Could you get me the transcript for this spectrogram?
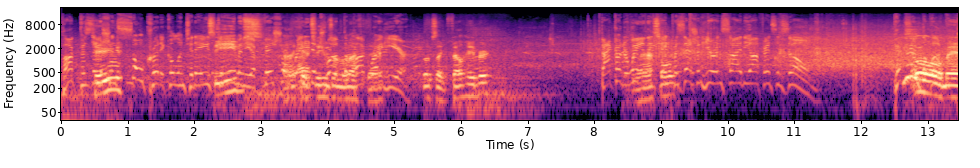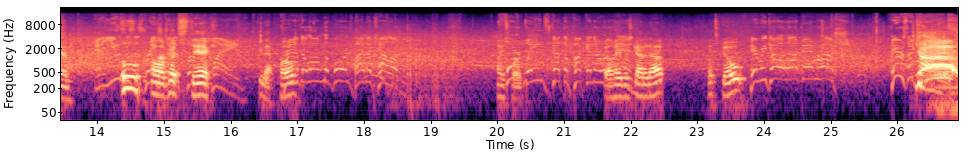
Puck possession King. so critical in today's game, and the official I ready can't to see who's drop on the the puck left there. right here. Looks like Felhaber. Back underway, and they take possession here inside the offensive zone. Picks up the Oh, man. And he uses Ooh, oh, good stick. play. See that poke? Grabbed along the boards by McCallum. Nice Fort work. Wayne's got the puck in their own Bellhaber's end. got it up. Let's go. Here we go, on man rush. Here's a Yes!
